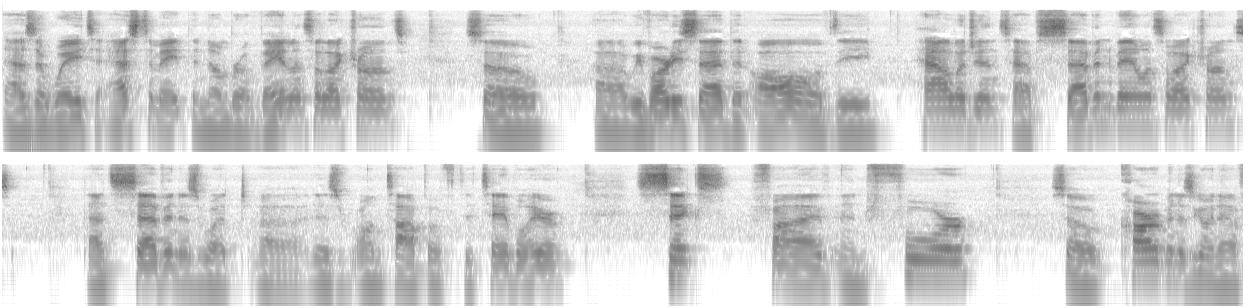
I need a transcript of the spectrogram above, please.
as a way to estimate the number of valence electrons. So uh, we've already said that all of the halogens have seven valence electrons. That seven is what uh, is on top of the table here. Six, five, and four. So carbon is going to have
